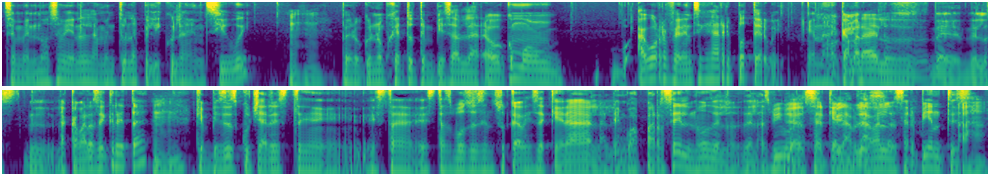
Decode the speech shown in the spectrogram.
se me- no se me viene a la mente una película en sí, güey, Pero que un objeto te empieza a hablar. O como hago referencia a Harry Potter, güey. En la cámara de los, de, de los, la cámara secreta, que empieza a escuchar este, esta, estas voces en su cabeza que era la lengua parcel, ¿no? De, los- de las víboras, las que le hablaban las serpientes. Ajá.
